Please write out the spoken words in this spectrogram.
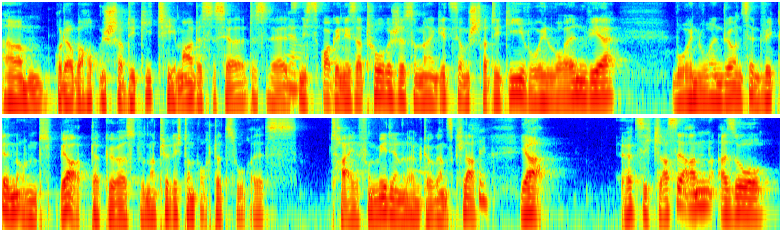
Ähm, oder überhaupt ein Strategiethema. Das ist ja, das ist ja jetzt Ja. nichts Organisatorisches, sondern dann geht es ja um Strategie. Wohin wollen wir? Wohin wollen wir uns entwickeln? Und ja, da gehörst du natürlich dann auch dazu als Teil von Medienredakteur, ganz klar. Ja, hört sich klasse an. Also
